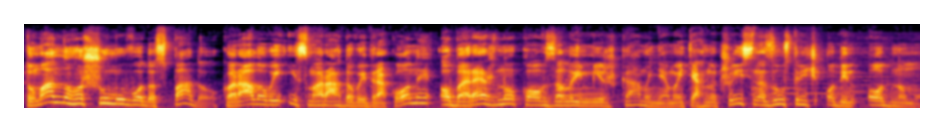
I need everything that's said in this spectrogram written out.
туманного шуму водоспаду кораловий і смарагдовий дракони обережно ковзали між каменями, тягнучись назустріч один одному.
